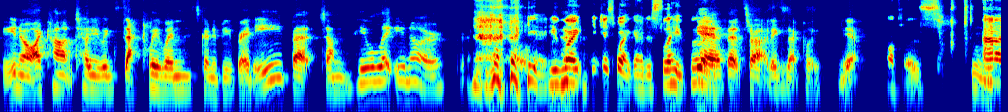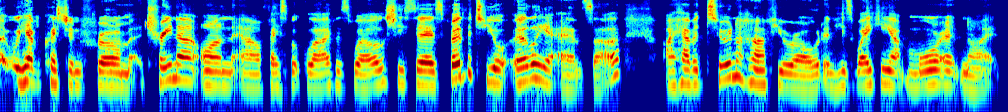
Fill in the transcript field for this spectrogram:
you know i can't tell you exactly when it's going to be ready but um, he will let you know. Yeah he won't he just won't go to sleep yeah he? that's right exactly. Yeah others. Mm. Uh, we have a question from Trina on our Facebook Live as well. She says, Further to your earlier answer, I have a two and a half year old and he's waking up more at night.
